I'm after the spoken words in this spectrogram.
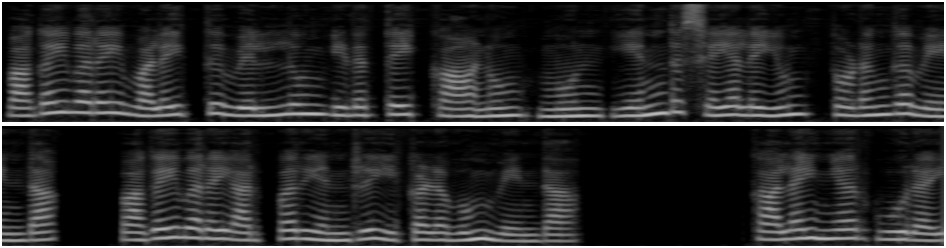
பகைவரை வளைத்து வெல்லும் இடத்தைக் காணும் முன் எந்த செயலையும் தொடங்க வேண்டா பகைவரை அற்பர் என்று இகழவும் வேண்டா. கலைஞர் ஊரை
